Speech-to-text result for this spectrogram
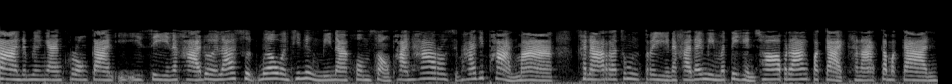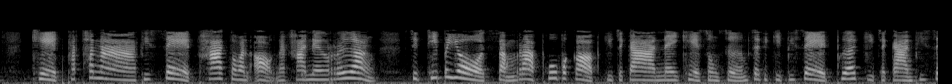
การดำเนินงานโครงการ EEC นะคะ โดยล่าสุดเมื่อวันที่ 1 มีนาคม 2515 ที่ผ่านมาคณะรัฐมนตรีนะคะ ได้มีมติเห็นชอบร่างประกาศคณะกรรมการ เขตพัฒนาพิเศษ ภาคตะวันออกนะคะ ในเรื่องสิทธิประโยชน์สำหรับผู้ประกอบกิจการในเขตส่งเสริมเศรษฐกิจพิเศษ เพื่อกิจการพิเศ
